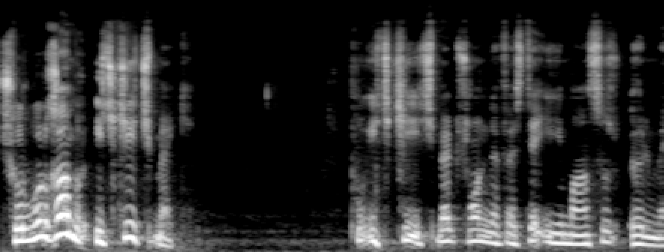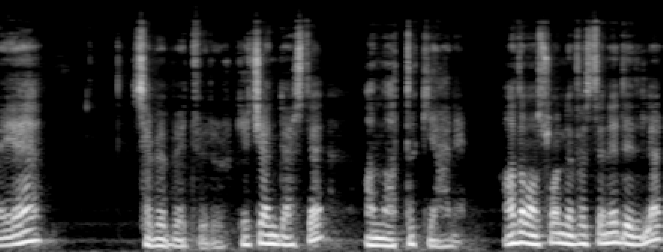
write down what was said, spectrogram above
Şurbul hamr, içki içmek. Bu içki içmek son nefeste imansız ölmeye sebebiyet veriyor. Geçen derste anlattık yani. Adama son nefeste ne dediler?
